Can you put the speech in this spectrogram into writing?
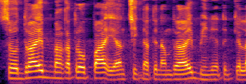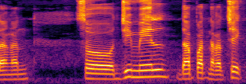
so drive mga katropa, i-uncheck natin ang drive, hindi natin kailangan. So Gmail, dapat naka-check.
